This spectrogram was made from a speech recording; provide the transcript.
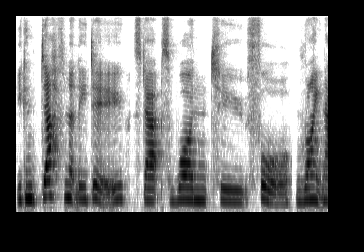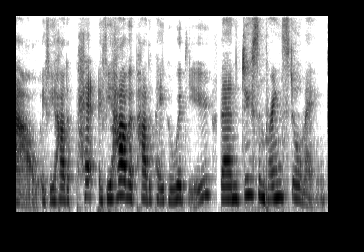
You can definitely do steps one to four right now. If you had a pet, if you have a pad of paper with you, then do some brainstorming.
